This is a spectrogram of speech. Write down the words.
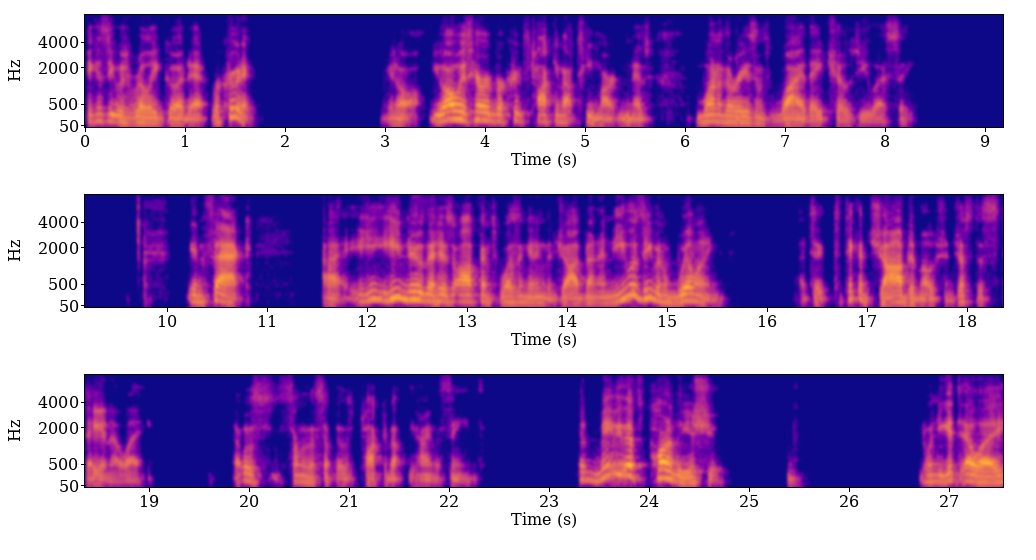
because he was really good at recruiting. You know, you always heard recruits talking about Tee Martin as one of the reasons why they chose USC. In fact, uh, he, he knew that his offense wasn't getting the job done, and he was even willing to, to take a job demotion just to stay in LA. That was some of the stuff that was talked about behind the scenes. And maybe that's part of the issue. When you get to LA,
